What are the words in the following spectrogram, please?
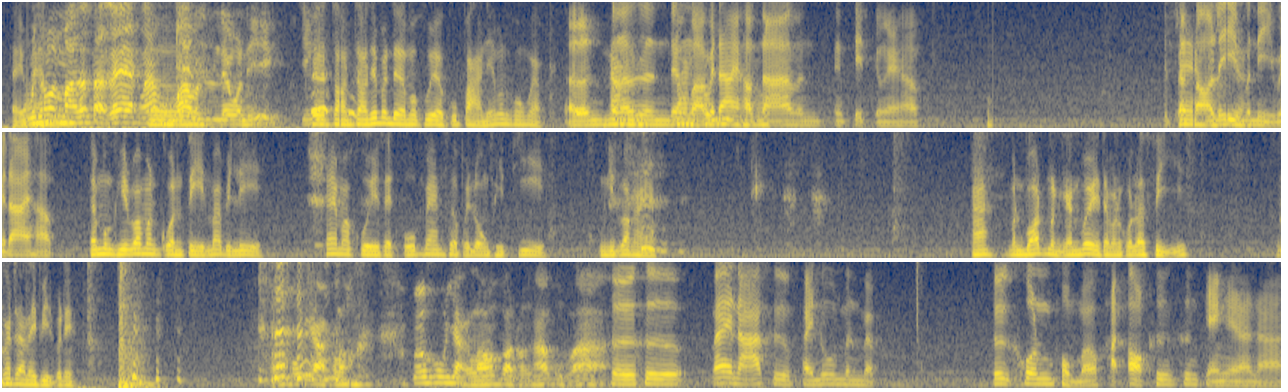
ใส่โอ้ยแว่นถ้ามันมาตั้งแต่แรกนะเออผมว่ามันเร็วกว่านี้อีกจริง เดินตอนตอนที่มันเดินมาคุยกับกูป่านนี้มันคงแบบ ตอนนั้นตนั่อนงนั้นยังนั่งมาไม่ได้ครับเก้าอี้นะมันยังติดอยู่ไงครับแจ้งสตอรี่ไอ้เหี้ยมันหนีไม่ได้ครับ แล้วมึงคิดว่ามันกวนตีนป่ะบิลลี่แม่งมาคุยเสร็จปุ๊บแม่งเสือกไปลงผิดที่มึงคิดว่าไงอะฮะมันบอสเหมือนกันเว้ยแต่มันคนละสีมึงเข้าใจอะไรผิดปะเนี่ย มันคงอยากลองมันคงอยากลองก่อนมั้งครับผมว่า คือคือไม่นะคือไปนู่นมันแบบ คือคนผมมาคัดออกครึ่งครึ่งแก๊งเลยนะนะ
